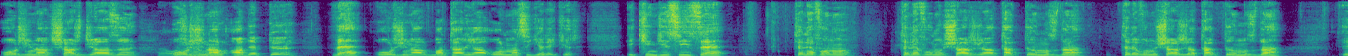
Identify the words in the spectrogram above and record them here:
Orijinal şarj cihazı, orijinal adaptör ve orijinal batarya olması gerekir. İkincisi ise telefonu telefonu şarja taktığımızda telefonu şarja taktığımızda e,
